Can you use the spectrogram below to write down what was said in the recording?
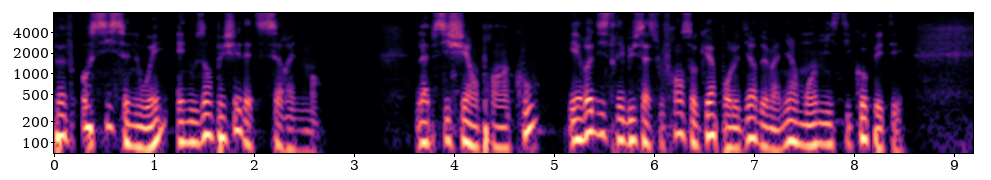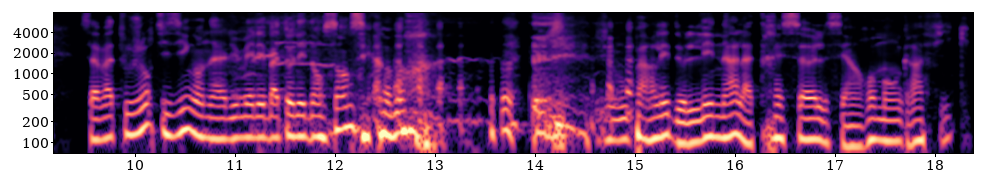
peuvent aussi se nouer et nous empêcher d'être sereinement. La psyché en prend un coup et redistribue sa souffrance au cœur pour le dire de manière moins mystico-pétée. Ça va toujours, teasing, on a allumé les bâtonnets d'encens, c'est comment? Je vais vous parler de Léna la très seule, c'est un roman graphique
